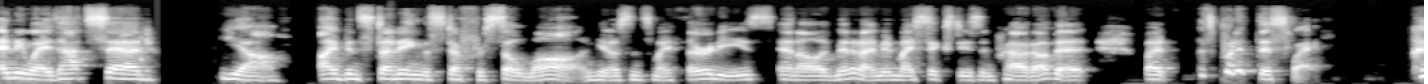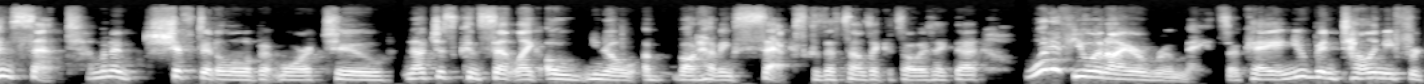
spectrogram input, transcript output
anyway, that said, yeah, I've been studying this stuff for so long, you know, since my 30s, and I'll admit it, I'm in my 60s and proud of it. But let's put it this way consent. I'm going to shift it a little bit more to not just consent like, oh, you know, about having sex, because that sounds like it's always like that. What if you and I are roommates, okay? And you've been telling me for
